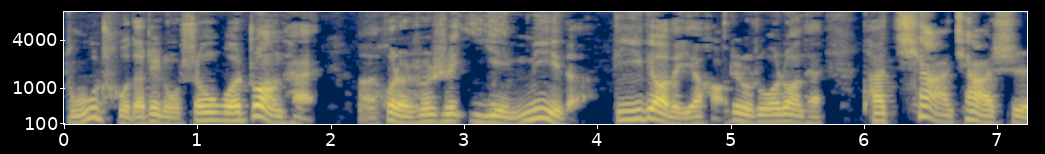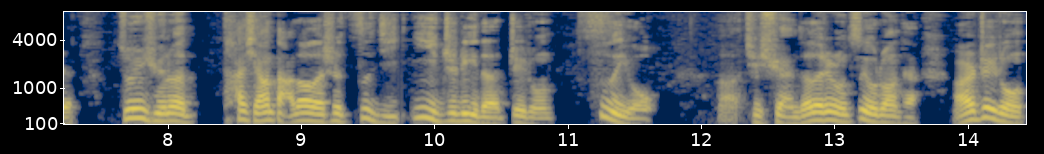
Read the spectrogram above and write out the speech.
独处的这种生活状态啊，或者说是隐秘的、低调的也好，这种生活状态，他恰恰是遵循了他想达到的是自己意志力的这种自由。啊，去选择的这种自由状态，而这种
